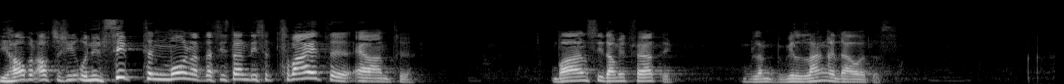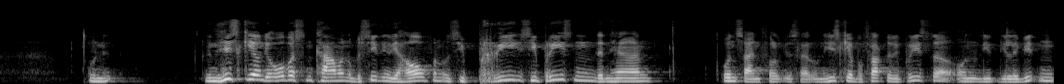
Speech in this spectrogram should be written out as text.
die Haufen aufzuschieben. Und im siebten Monat, das ist dann diese zweite Ernte, waren sie damit fertig. Wie lange, wie lange dauert das? Und, und Hiskia und die Obersten kamen und besiedelten die Haufen und sie, prie, sie priesen den Herrn und sein Volk Israel. Und Hiskia befragte die Priester und die, die Leviten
